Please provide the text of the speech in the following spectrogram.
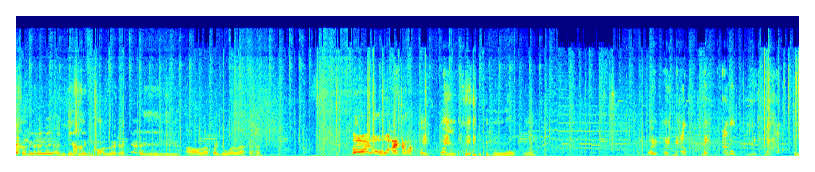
ยเฮ้ยเฮ้ยเฮ้ยไอ้นี่ขึ้นก่อนเลย เอาล่ะไปดวลแล้วโอ้ยโอ้โหแรงจังวะเฮ้ยเฮ้ยหูเฮ้ยเฮ้ยไม่เอาไม่เอาไม่ไม่เอาอู้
